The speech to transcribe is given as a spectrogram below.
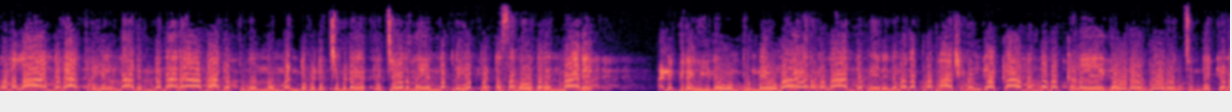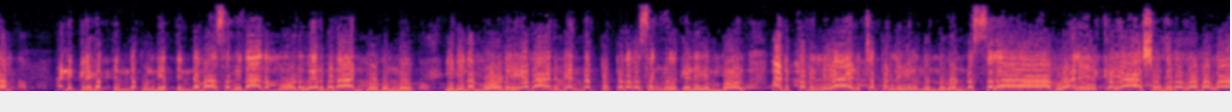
റമലാന്റെ രാത്രിയിൽ നാടിന്റെ നാനാഭാഗത്തു നിന്നും വണ്ടി പിടിച്ചിവിടെ എത്തിച്ചേർന്ന എന്റെ പ്രിയപ്പെട്ട സഹോദരന്മാര് അനുഗ്രഹീതവും പുണ്യവുമായ റമലാന്റെ പേരിന് മതപ്രഭാഷണം കേൾക്കാമെന്ന മക്കളെ ഗൗരവപൂർവം ചിന്തിക്കണം. അനുഗ്രഹത്തിന്റെ പുണ്യത്തിന്റെ മാസം ഇതാ നമ്മോട് വേർപെടാൻ പോകുന്നു. ഇനി നമ്മോട് ഏതാനും എണ്ണപ്പെട്ട ദിവസങ്ങൾ കഴിയുമ്പോൾ അടുത്ത വെള്ളിയാഴ്ച പള്ളിയിൽ നിന്നുകൊണ്ട് അസ്സലാമു അലൈക്കയാ ഷഹ്റ റമളാൻ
